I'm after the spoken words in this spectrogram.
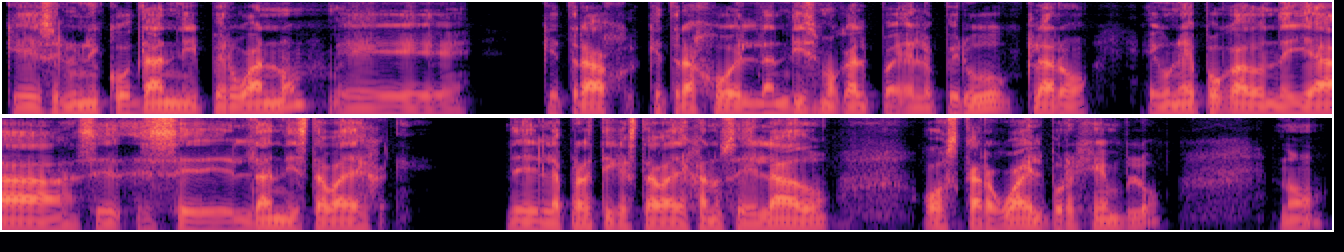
que es el único dandy peruano que, trajo, que trajo el dandismo acá al, Perú. Claro, en una época donde ya el dandy estaba de la práctica estaba dejándose de lado. Oscar Wilde, por ejemplo, ¿no?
